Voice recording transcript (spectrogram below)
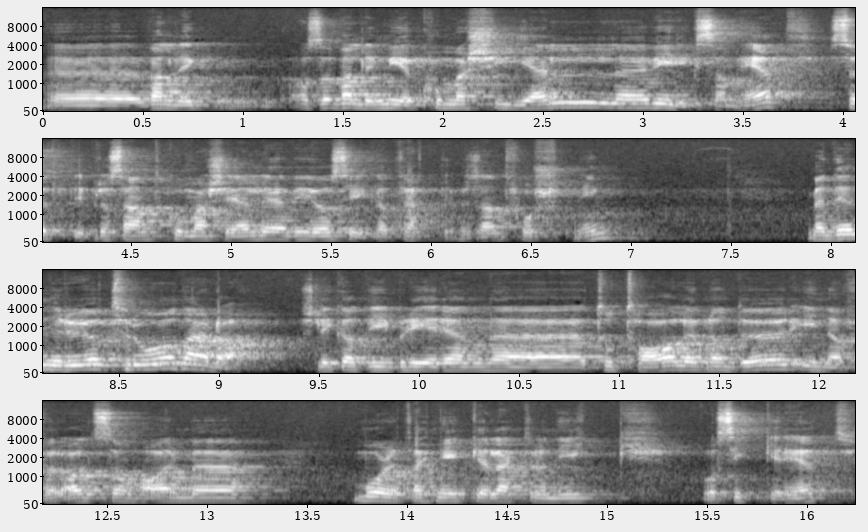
Veldig, altså veldig mye kommersiell virksomhet. 70% kommersiell er vi, og ca. 30% forskning. Men det er en rød tråd der, da. Slik at vi blir en eh, total leverandør innenfor alt som har med måleteknikk, elektronikk og sikkerhet.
